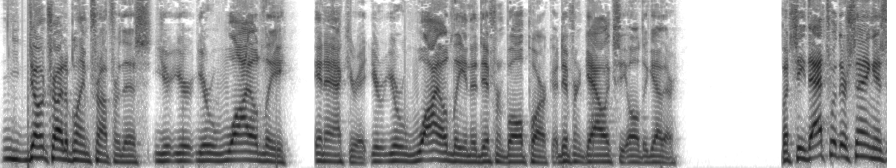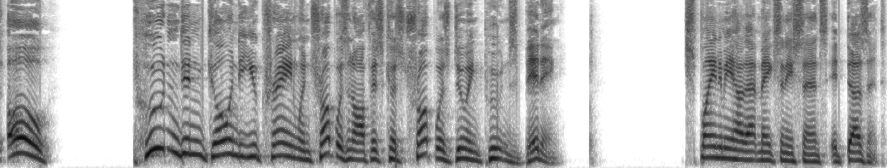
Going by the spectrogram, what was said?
don't try to blame Trump for this. You're you're you're wildly inaccurate. You're you're wildly in a different ballpark, a different galaxy altogether. But see, that's what they're saying is, oh, Putin didn't go into Ukraine when Trump was in office because Trump was doing Putin's bidding. Explain to me how that makes any sense. It doesn't.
